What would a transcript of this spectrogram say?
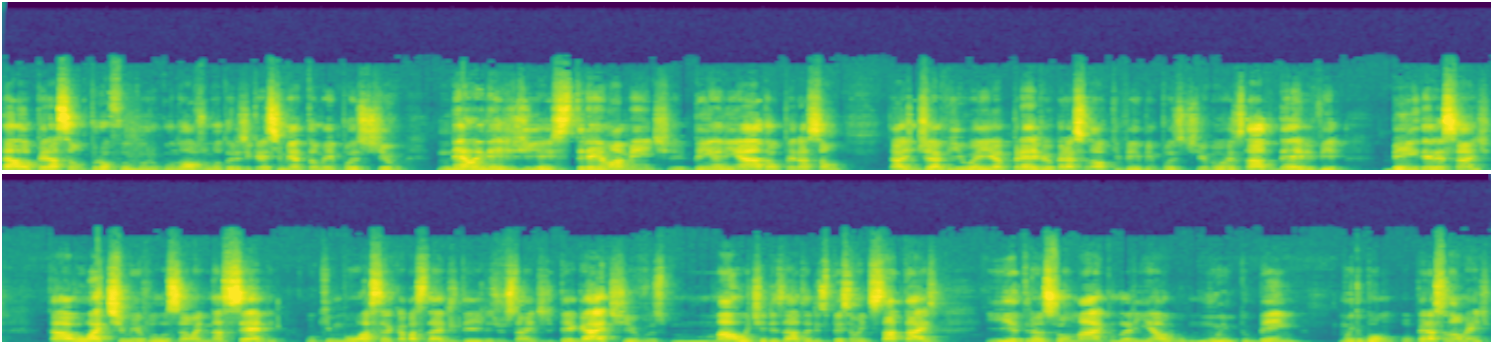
da operação pro futuro com novos motores de crescimento também positivo. Neo Energia extremamente bem alinhada à operação. A gente já viu aí a prévia operacional que veio bem positiva, o resultado deve vir bem interessante. Tá? Ótima evolução ali na SEB, o que mostra a capacidade deles justamente de pegar ativos mal utilizados ali, especialmente estatais, e transformar aquilo ali em algo muito bem, muito bom operacionalmente.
